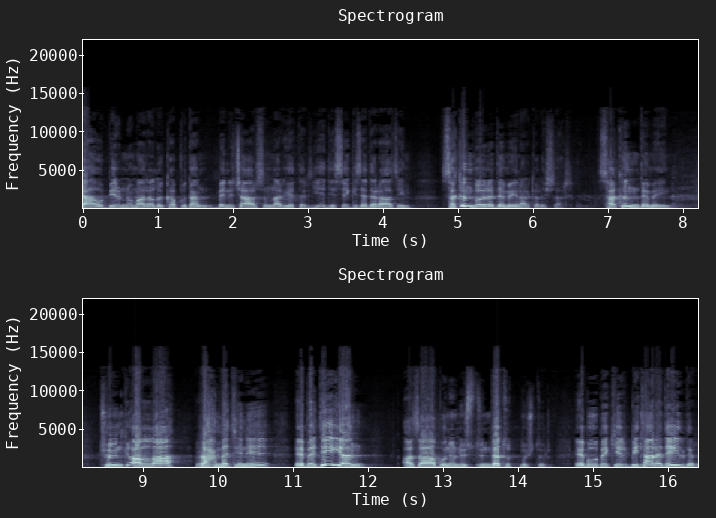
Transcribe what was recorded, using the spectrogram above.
yahu bir numaralı kapıdan beni çağırsınlar yeter. Yedi sekize de razıyım. Sakın böyle demeyin arkadaşlar. Sakın demeyin. Çünkü Allah rahmetini ebediyen azabının üstünde tutmuştur. Ebu Bekir bir tane değildir.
